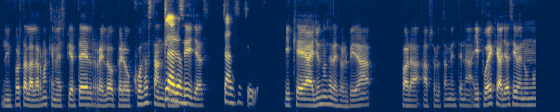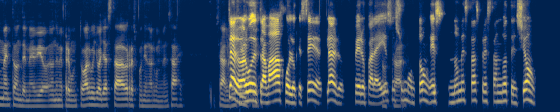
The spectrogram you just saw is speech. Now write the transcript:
No importa la alarma que me despierte el reloj, pero cosas tan sencillas. Tan sencillas. Y que a ellos no se les olvida para absolutamente nada. Y puede que haya sido en un momento donde me vio, donde me preguntó algo y yo haya estado respondiendo algún mensaje claro, algo de trabajo, lo que sea, claro, pero para ellos es un montón, es no me estás prestando atención.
